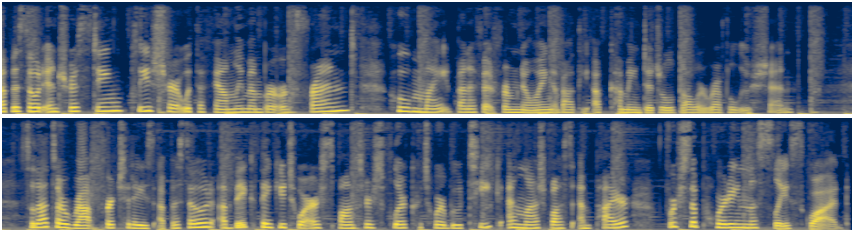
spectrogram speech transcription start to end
episode interesting, please share it with a family member or friend who might benefit from knowing about the upcoming digital dollar revolution. So that's a wrap for today's episode. A big thank you to our sponsors, Fleur Couture Boutique and Lash Boss Empire, for supporting the Slay Squad.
